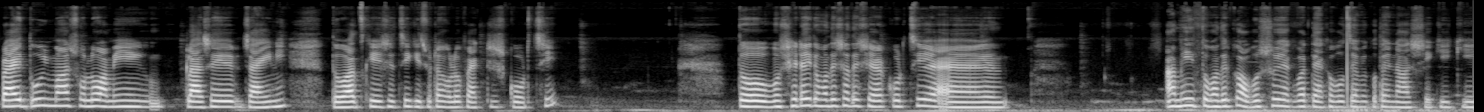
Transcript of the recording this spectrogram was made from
প্রায় দুই মাস হলো আমি ক্লাসে যাইনি। তো আজকে এসেছি, কিছুটা হলো প্র্যাকটিস করছি। তো সেটাই তোমাদের সাথে শেয়ার করছি আমি তোমাদেরকে অবশ্যই একবার দেখাবো যে আমি কোথায় নাচ শিখি কী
